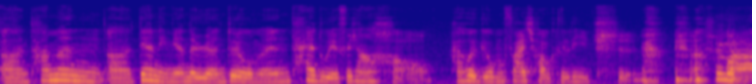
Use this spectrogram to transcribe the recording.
嗯，他们呃店里面的人对我们态度也非常好，还会给我们发巧克力吃，是吗？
